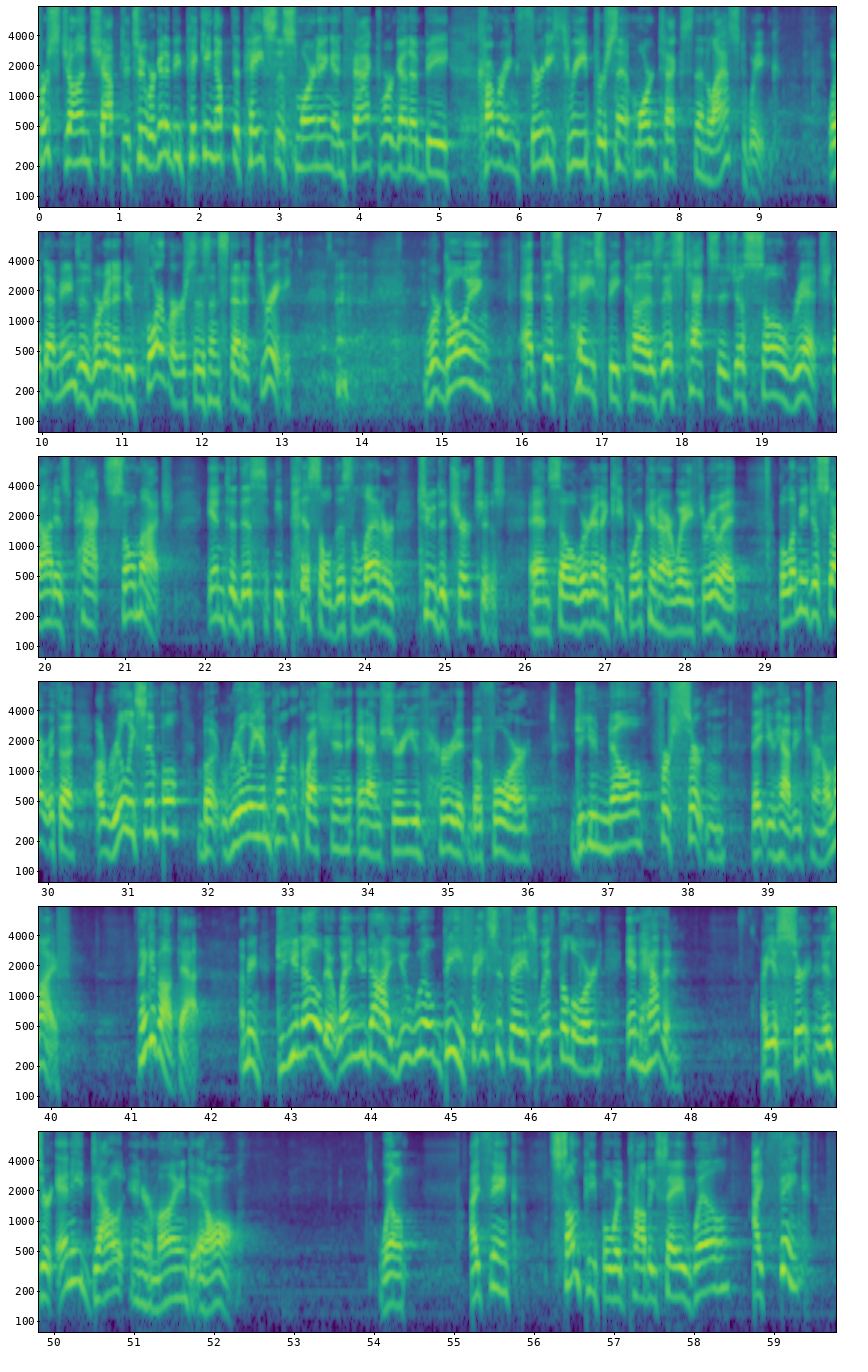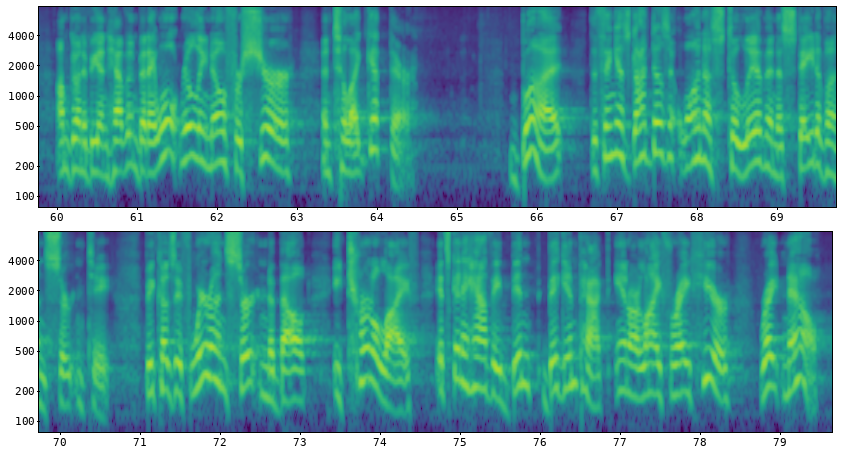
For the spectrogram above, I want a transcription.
First John chapter 2. We're going to be picking up the pace this morning. In fact, we're going to be covering 33% more text than last week. What that means is we're going to do four verses instead of three. we're going at this pace because this text is just so rich. God has packed so much into this epistle, this letter to the churches. And so we're going to keep working our way through it. But let me just start with a, a really simple but really important question, and I'm sure you've heard it before. Do you know for certain that you have eternal life? Think about that. I mean, do you know that when you die, you will be face to face with the Lord in heaven? Are you certain? Is there any doubt in your mind at all? Well, I think some people would probably say, well, I think I'm going to be in heaven, but I won't really know for sure until I get there. But the thing is, God doesn't want us to live in a state of uncertainty. Because if we're uncertain about eternal life, it's going to have a big impact in our life right here, right now.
